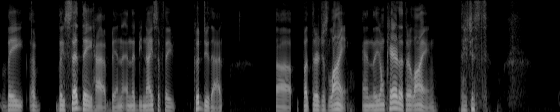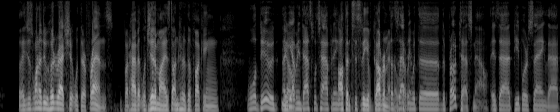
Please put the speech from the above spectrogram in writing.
They have, they said they have been, and it'd be nice if they could do that. Uh, but they're just lying, and they don't care that they're lying. They just they just want to do hood rat shit with their friends, but have it legitimized under the fucking Well, dude, You uh, yeah, I mean that's what's happening. authenticity of government. That's what's happening with the the protests now. Is that people are saying that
